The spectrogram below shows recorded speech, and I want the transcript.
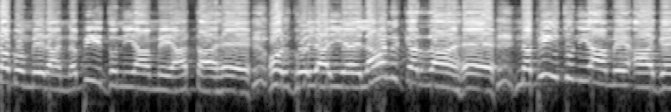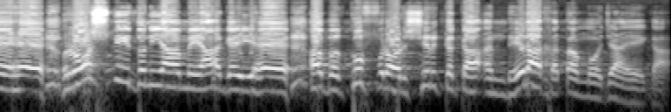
تب میرا نبی دنیا میں آتا ہے اور گویا یہ اعلان کر رہا ہے، نبی دنیا میں آ گئے ہیں، روشنی دنیا میں آ گئی ہے، اب کفر اور شرک کا اندھیرا ختم ہو جائے گا۔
